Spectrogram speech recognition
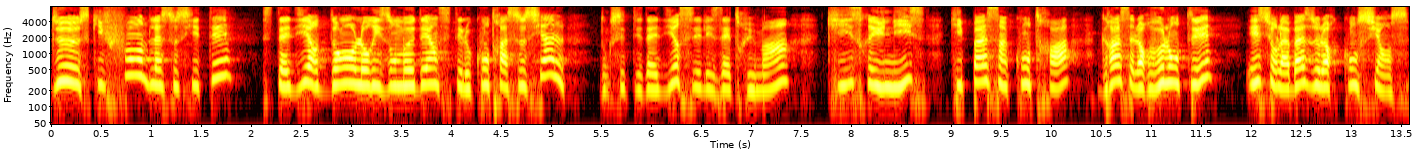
de ce qui fonde la société, c'est-à-dire dans l'horizon moderne, c'était le contrat social, donc c'est-à-dire c'est les êtres humains qui se réunissent, qui passent un contrat grâce à leur volonté et sur la base de leur conscience.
